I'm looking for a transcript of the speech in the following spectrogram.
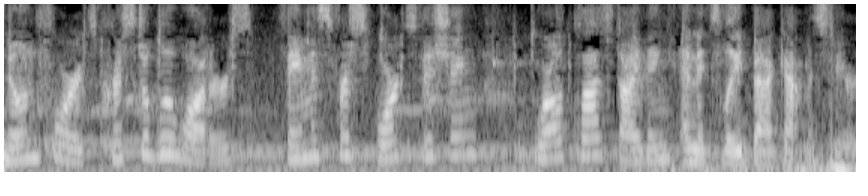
Known for its crystal blue waters, famous for sports fishing, world class diving, and its laid back atmosphere.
